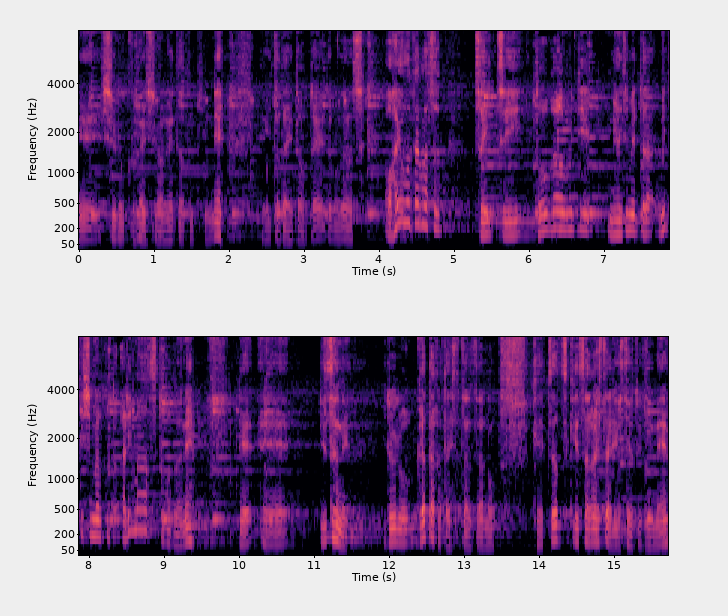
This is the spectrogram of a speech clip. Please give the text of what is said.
えー、収録配信を上げた時にねいただいたお便りでございます。おはようございます。ついつい動画を見て見始めたら見てしまうことありますということでね。で、えー、実はねいろいろガタガタしてたんです。あの血圧計探したりしてる時にね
